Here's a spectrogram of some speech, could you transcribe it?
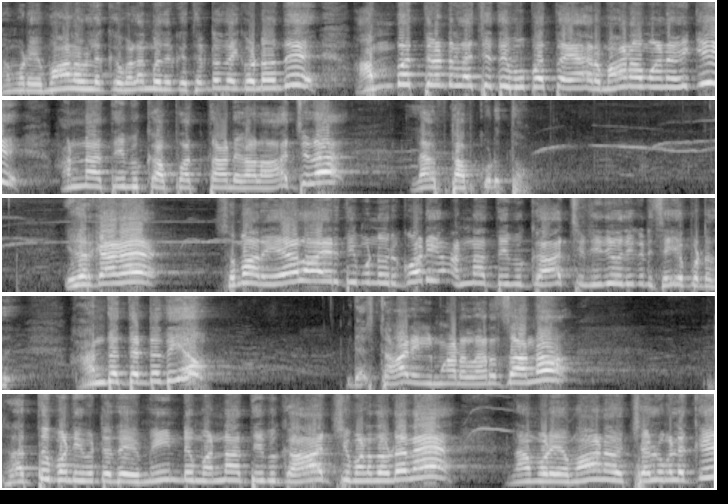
நம்முடைய மாணவர்களுக்கு வழங்குவதற்கு திட்டத்தை கொண்டு வந்து 52 ரெண்டு லட்சத்தி முப்பத்தாயிரம் மாணவ மாணவிக்கு அண்ணா திமுக பத்தாண்டு கால ஆட்சியில் லேப்டாப் கொடுத்தோம். இதற்காக சுமார் ஏழாயிரத்தி முந்நூறு கோடி அண்ணா திமுக ஆட்சி நிதி ஒதுக்கீடு செய்யப்பட்டது. அந்த திட்டத்தையும் இந்த ஸ்டாலின் மாடல் அரசாங்கம் ரத்து பண்ணி விட்டது மீண்டும் அண்ணா தீவுக்கு ஆட்சி மனதுடனே நம்முடைய மாணவ செல்வங்களுக்கு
